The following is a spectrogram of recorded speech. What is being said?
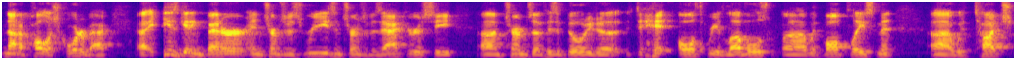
not a polished quarterback. Uh, he is getting better in terms of his reads, in terms of his accuracy, uh, in terms of his ability to to hit all three levels uh, with ball placement, uh, with touch.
